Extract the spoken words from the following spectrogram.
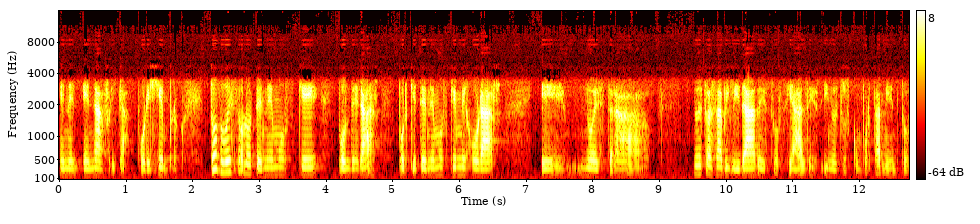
en, el, en África, por ejemplo. Todo eso lo tenemos que ponderar porque tenemos que mejorar eh, nuestra nuestras habilidades sociales y nuestros comportamientos.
